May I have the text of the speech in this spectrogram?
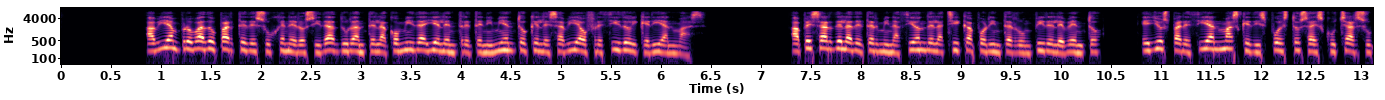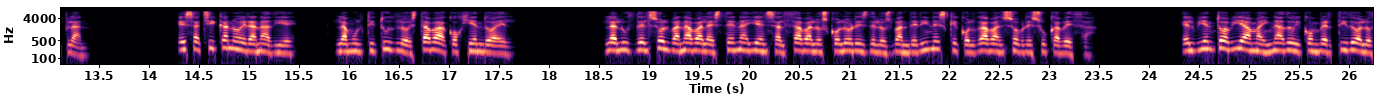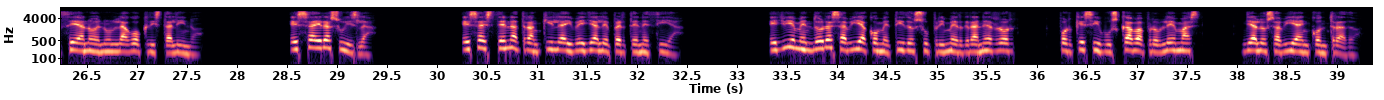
Habían probado parte de su generosidad durante la comida y el entretenimiento que les había ofrecido y querían más. A pesar de la determinación de la chica por interrumpir el evento, ellos parecían más que dispuestos a escuchar su plan. Esa chica no era nadie, la multitud lo estaba acogiendo a él. La luz del sol banaba la escena y ensalzaba los colores de los banderines que colgaban sobre su cabeza. El viento había amainado y convertido al océano en un lago cristalino. Esa era su isla. Esa escena tranquila y bella le pertenecía. Ellie Mendoras había cometido su primer gran error, porque si buscaba problemas, ya los había encontrado.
